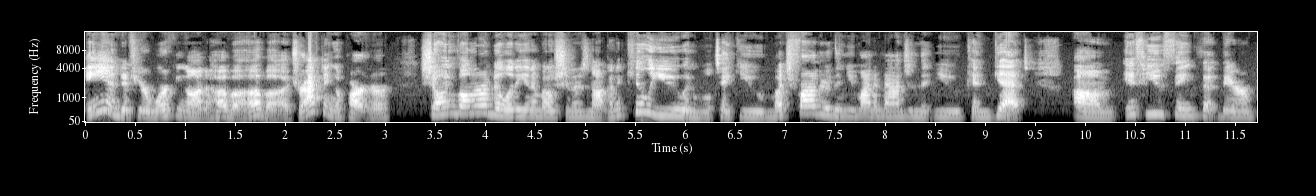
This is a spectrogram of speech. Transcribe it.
And if you're working on hubba hubba, attracting a partner, showing vulnerability and emotion is not going to kill you and will take you much farther than you might imagine that you can get um, if you think that they're,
